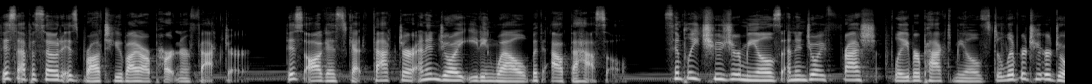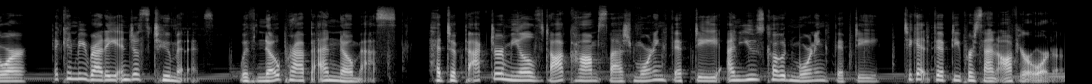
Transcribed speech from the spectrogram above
This episode is brought to you by our partner, Factor. This August, get Factor and enjoy eating well without the hassle. Simply choose your meals and enjoy fresh, flavor packed meals delivered to your door that can be ready in just two minutes with no prep and no mess. Head to factormeals.com slash morning50 and use code morning50 to get 50% off your order.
